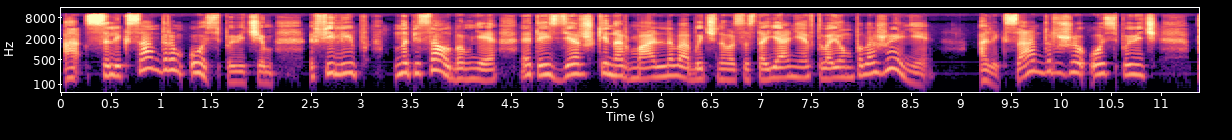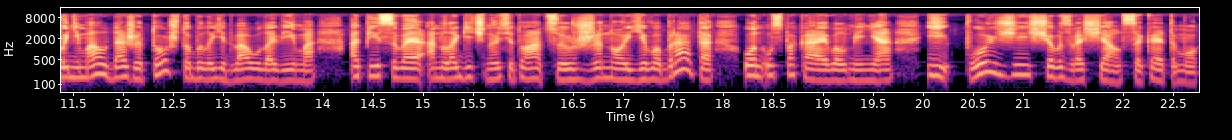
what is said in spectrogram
а с Александром Осиповичем. Филипп написал бы мне, это издержки нормального обычного состояния в твоем положении. Александр же Осипович понимал даже то, что было едва уловимо. Описывая аналогичную ситуацию с женой его брата, он успокаивал меня и позже еще возвращался к этому.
